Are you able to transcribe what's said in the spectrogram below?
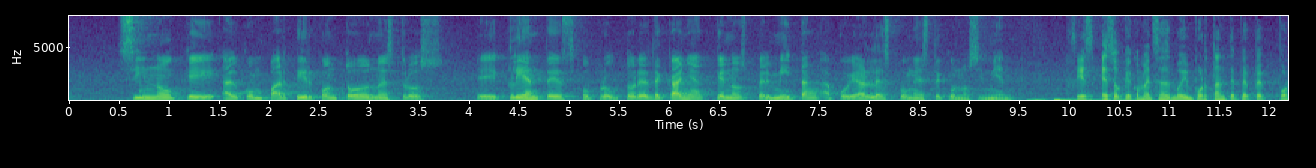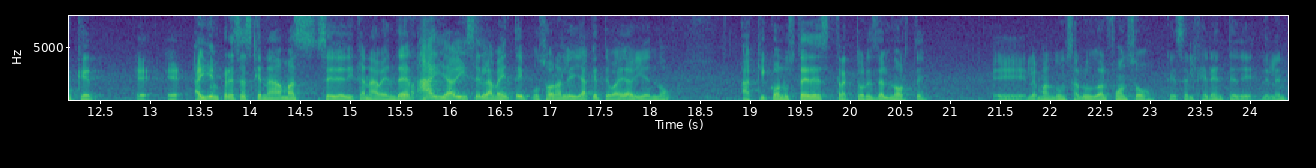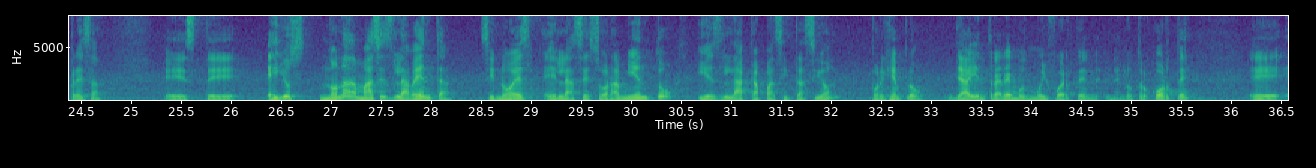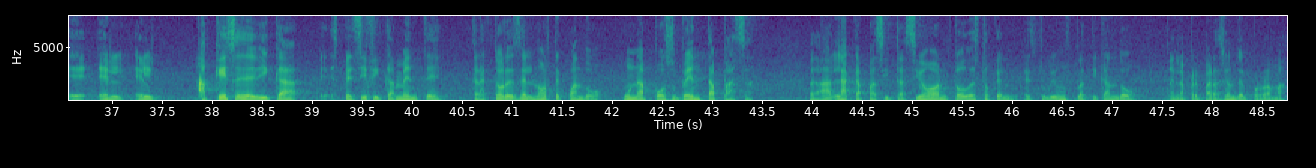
sino que al compartir con todos nuestros eh, clientes o productores de caña que nos permitan apoyarles con este conocimiento. Sí, eso que comentas es muy importante, Pepe, porque eh, eh, hay empresas que nada más se dedican a vender, ah, ya hice la venta y pues órale, ya que te vaya bien, ¿no? Aquí con ustedes, Tractores del Norte, le mando un saludo a Alfonso, que es el gerente de, la empresa. Este, ellos no nada más es la venta, sino es el asesoramiento y es la capacitación. Por ejemplo, ya entraremos muy fuerte en, el otro corte, eh, eh, el, a qué se dedica específicamente Tractores del Norte cuando una posventa pasa. La capacitación, todo esto que estuvimos platicando en la preparación del programa.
